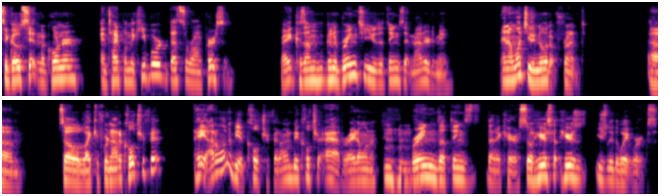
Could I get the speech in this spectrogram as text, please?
to go sit in a corner and type on the keyboard, that's the wrong person, right? Because I'm going to bring to you the things that matter to me, and I want you to know it up front. Um, so like if we're not a culture fit, hey, I don't want to be a culture fit. I want to be a culture add, right? I want to mm-hmm. bring the things that I care. So here's here's usually the way it works.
